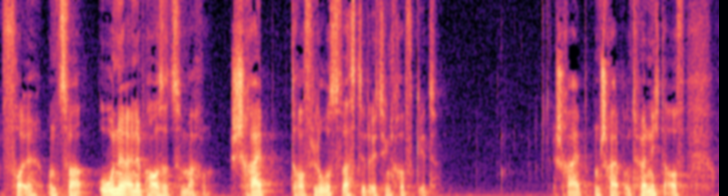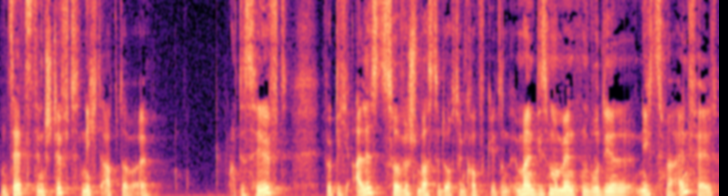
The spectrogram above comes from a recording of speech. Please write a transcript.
voll und zwar ohne eine Pause zu machen. Schreib drauf los, was dir durch den Kopf geht. Schreib und schreib und hör nicht auf und setz den Stift nicht ab dabei. Das hilft, wirklich alles zu erwischen, was dir durch den Kopf geht. Und immer in diesen Momenten, wo dir nichts mehr einfällt,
